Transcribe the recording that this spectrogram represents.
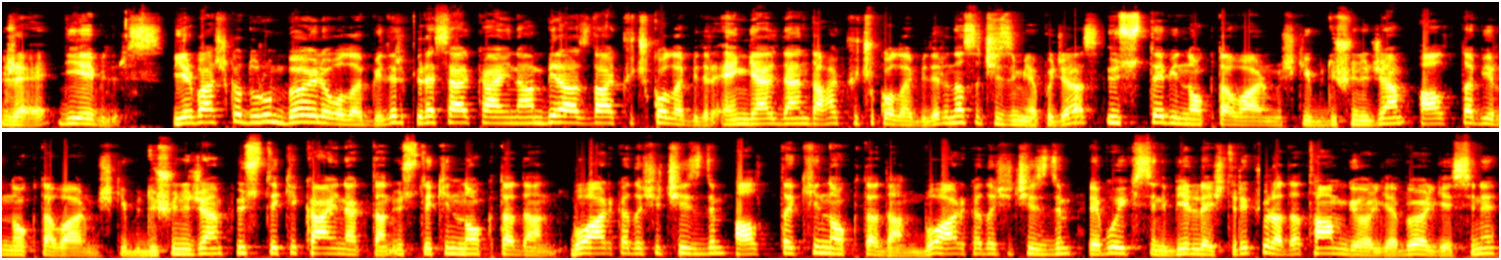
R diyebiliriz. Bir başka durum böyle olabilir. Küresel kaynağın biraz daha küçük olabilir. Engelden daha küçük olabilir. Nasıl çizim yapacağız? Üstte bir nokta varmış gibi düşüneceğim. Altta bir nokta varmış gibi düşüneceğim. Üstteki kaynaktan, üstteki noktadan bu arkadaşı çizdim. Alttaki noktadan bu arkadaşı çizdim ve bu ikisini birleştirip şurada tam gölge bölgesini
